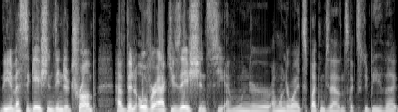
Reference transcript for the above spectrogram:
the investigations into Trump have been over accusations. See, I wonder, I wonder why it's spiking in 2006. Could it be that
